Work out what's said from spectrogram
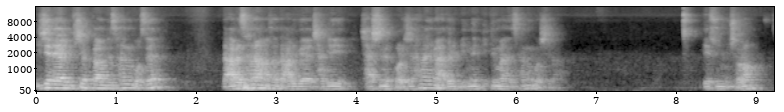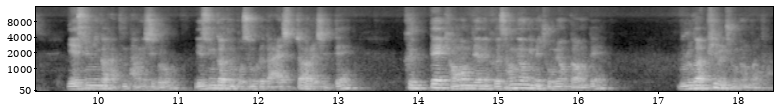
이제 내가 육체 가운데 사는 것은 나를 사랑하사 나를 위하여 자기 자신을 버리신 하나님의 아들을 믿는 믿음 안에 사는 것이라. 예수님처럼 예수님과 같은 방식으로 예수님 같은 모습으로 나의 십자가를 질 때 그때 경험되는 그 성령님의 조명 가운데 물과 피를 조명받아.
